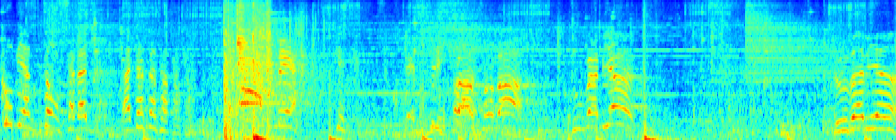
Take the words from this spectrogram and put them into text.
Combien de temps ça va... Attends, attends, attends, attends. Ah, merde Qu'est-ce qui se passe en bas? Tout va bien? Tout va bien.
